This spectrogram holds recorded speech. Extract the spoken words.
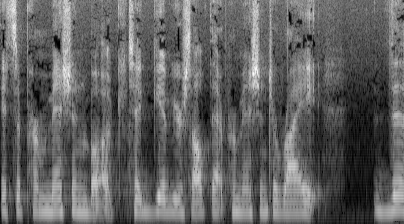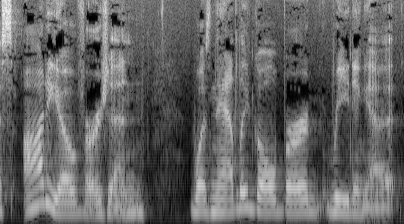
it's a permission book to give yourself that permission to write. This audio version was Natalie Goldberg reading it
